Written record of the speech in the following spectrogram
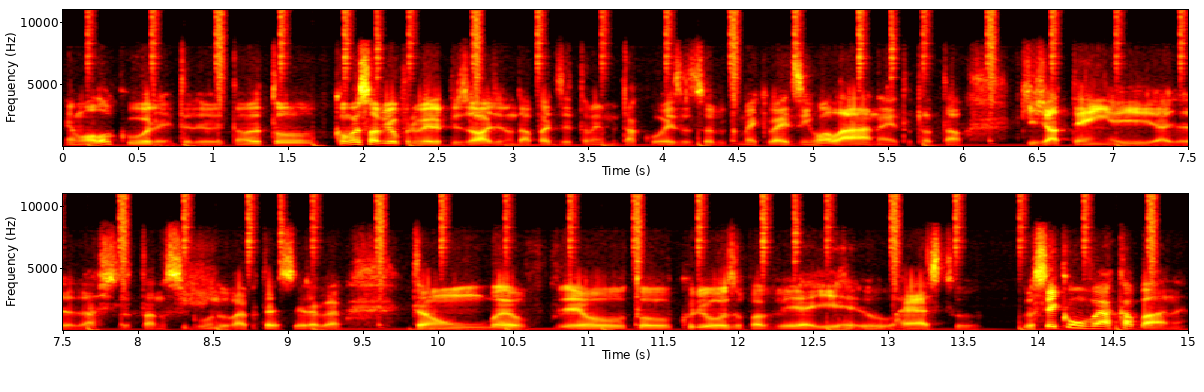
é mó loucura, entendeu? Então eu tô. Como eu só vi o primeiro episódio, não dá pra dizer também muita coisa sobre como é que vai desenrolar, né? Tal, tal, tal. Que já tem aí, acho que tá no segundo, vai pro terceiro agora. Então, eu, eu tô curioso pra ver aí o resto. Eu sei como vai acabar, né?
